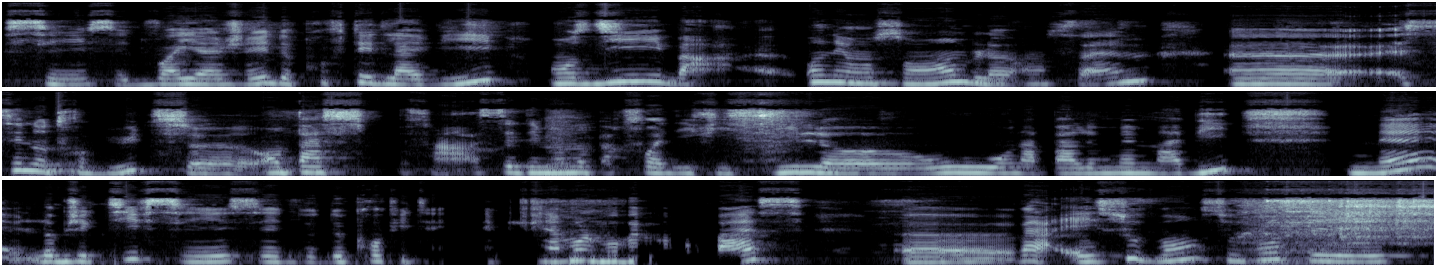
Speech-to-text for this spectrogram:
c'est de voyager, de profiter de la vie. On se dit, bah, on est ensemble, on s'aime, euh, c'est notre but. Euh, on passe, enfin, c'est des moments parfois difficiles euh, où on n'a pas le même avis, mais l'objectif c'est de, de profiter. Et puis finalement le mauvais moment passe euh, voilà. Et souvent, souvent, c'est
